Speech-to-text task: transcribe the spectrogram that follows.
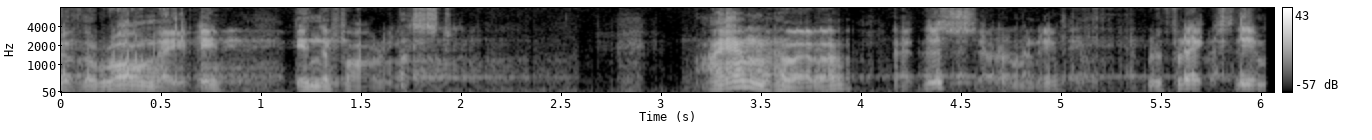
of the Royal Navy in the Far East. I am, however, at this ceremony, reflects the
